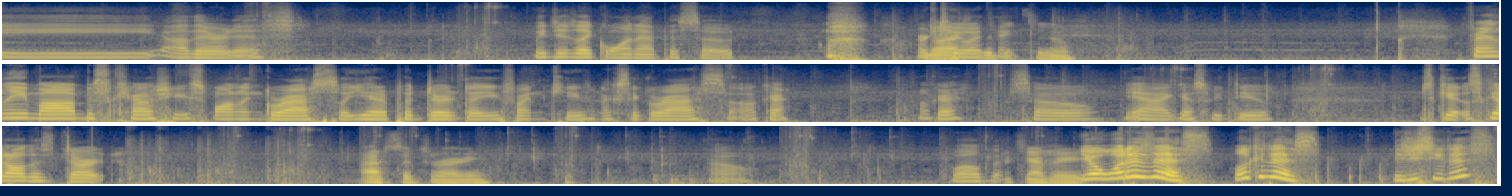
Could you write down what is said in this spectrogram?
E. Oh, there it is. We did like one episode. or No, two, I think. did two. Friendly mobs, cow sheep spawn in grass, so you had to put dirt that you find in cave next to grass. So, okay. Okay. So yeah, I guess we do. Just get let's get all this dirt. I have six already. Oh. Well then. Actually, I have eight. Yo, what is this? Look at this. Did you see this?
